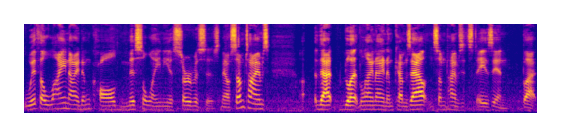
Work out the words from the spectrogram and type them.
with a line item called miscellaneous services. Now, sometimes uh, that line item comes out and sometimes it stays in, but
